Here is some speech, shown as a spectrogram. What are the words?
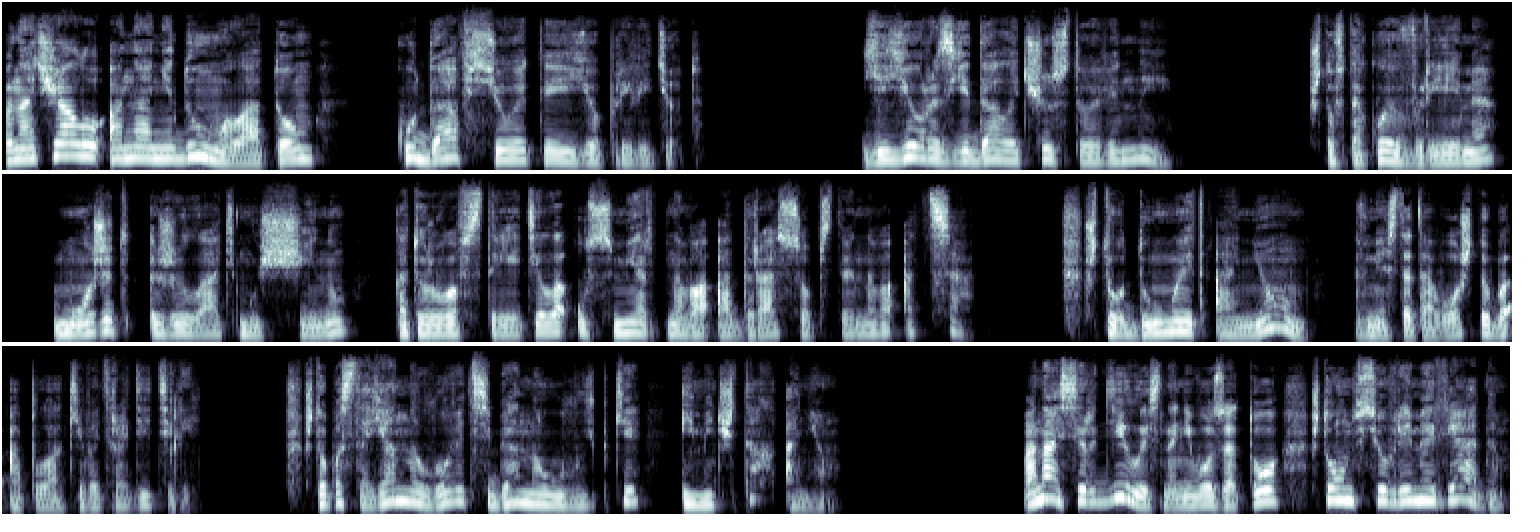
Поначалу она не думала о том, куда все это ее приведет. Ее разъедало чувство вины, что в такое время может желать мужчину, которого встретила у смертного одра собственного отца, что думает о нем вместо того, чтобы оплакивать родителей, что постоянно ловит себя на улыбке и мечтах о нем. Она сердилась на него за то, что он все время рядом,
